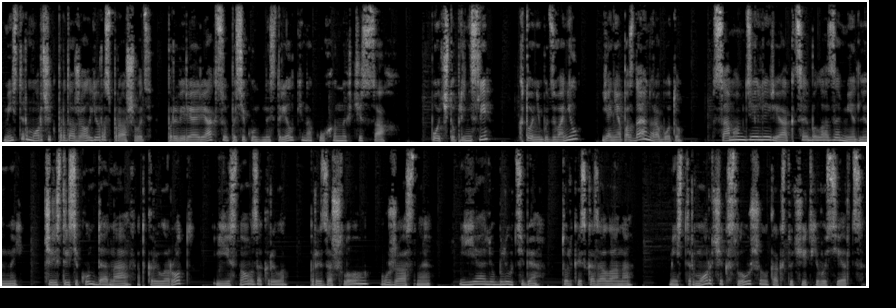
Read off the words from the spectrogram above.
Мистер Морчик продолжал ее расспрашивать, проверяя реакцию по секундной стрелке на кухонных часах. «Почту принесли? Кто-нибудь звонил? Я не опоздаю на работу?» В самом деле реакция была замедленной. Через три секунды она открыла рот и снова закрыла. Произошло ужасное. «Я люблю тебя», — только и сказала она. Мистер Морчик слушал, как стучит его сердце.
